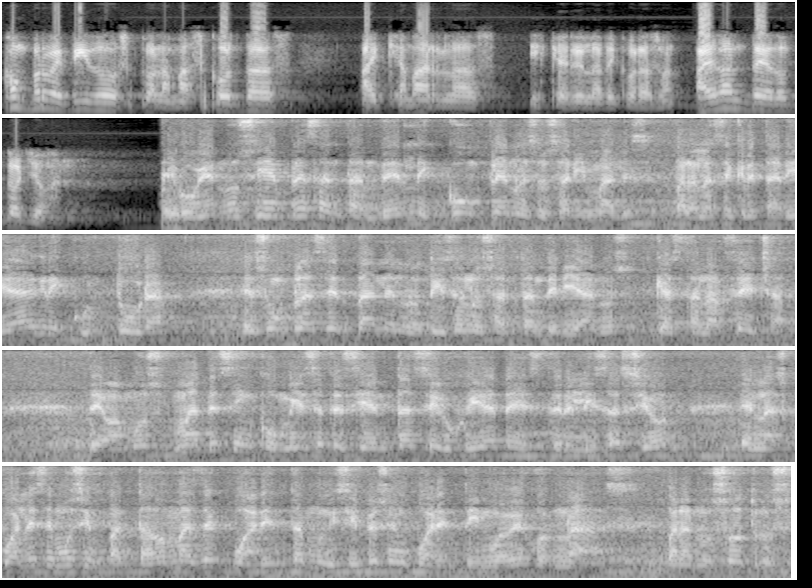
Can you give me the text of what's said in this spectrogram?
comprometidos con las mascotas, hay que amarlas y quererlas de corazón. Adelante, doctor Johan. El gobierno siempre Santander le cumple a nuestros animales. Para la Secretaría de Agricultura es un placer darle la noticia a los santanderianos que hasta la fecha llevamos más de 5.700 cirugías de esterilización en las cuales hemos impactado más de 40 municipios en 49 jornadas. Para nosotros,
